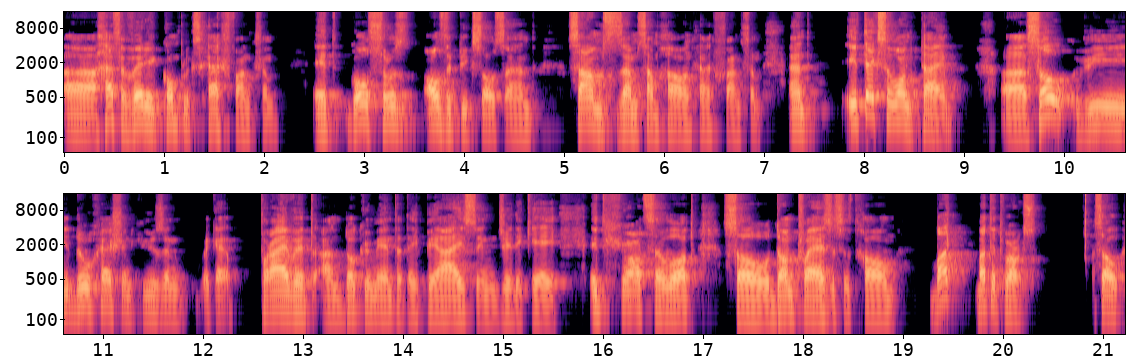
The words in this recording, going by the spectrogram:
uh, have a very complex hash function. It goes through all the pixels and sums them somehow in hash function. And it takes a long time. Uh, so we do hashing using like a private undocumented APIs in JDK. It hurts a lot, so don't try this at home. But but it works. So,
